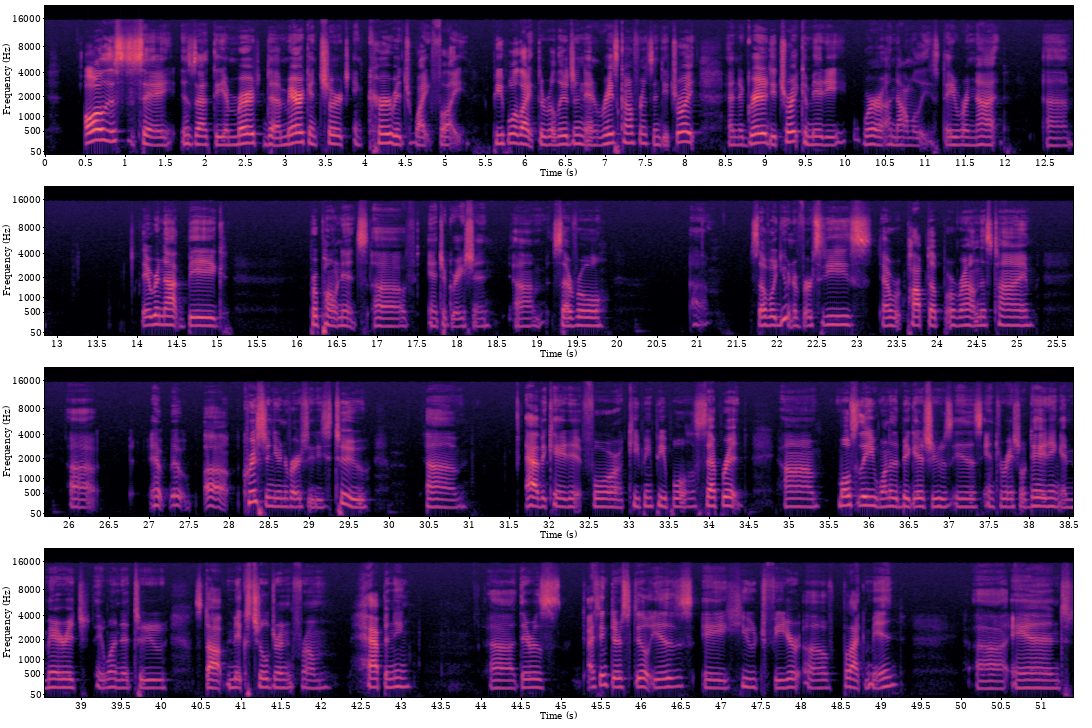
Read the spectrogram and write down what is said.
all this to say is that the Amer- the American church encouraged white flight. People like the Religion and Race Conference in Detroit and the Greater Detroit Committee were anomalies. They were not um, they were not big proponents of integration. Um, several um, several universities that were popped up around this time, uh, uh, Christian universities too, um, advocated for keeping people separate. Um, mostly, one of the big issues is interracial dating and marriage. They wanted to stop mixed children from happening. Uh, there is, I think, there still is a huge fear of black men, uh, and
